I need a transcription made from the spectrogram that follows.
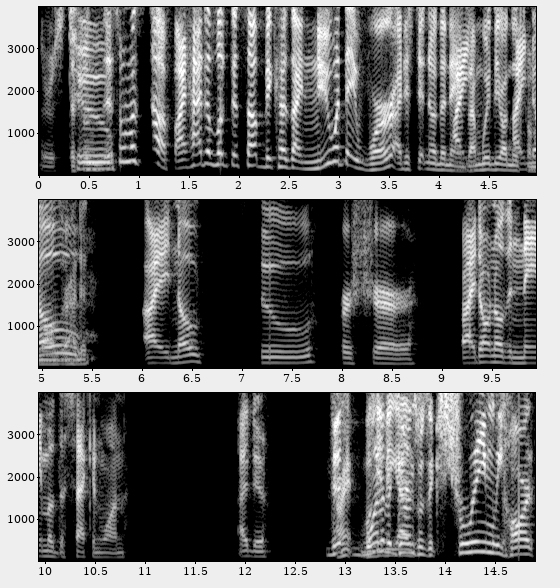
There's This two. one, this one was tough. I had to look this up because I knew what they were. I just didn't know the names. I- I'm with you on this I one, know. I did. I know two for sure, but I don't know the name of the second one. I do. This right, we'll one of the you guns guys- was extremely hard.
